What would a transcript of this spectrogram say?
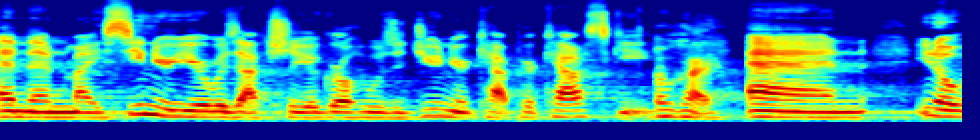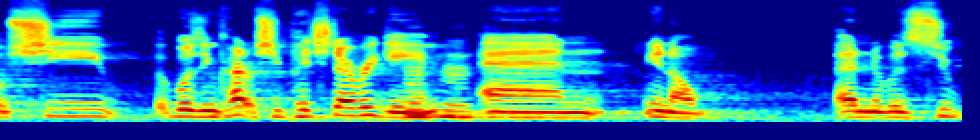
and then my senior year was actually a girl who was a junior, Kat Perkowski. Okay. And you know, she was incredible. She pitched every game, Mm-hmm. and you know, and it was super.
